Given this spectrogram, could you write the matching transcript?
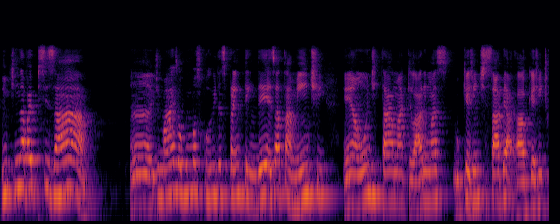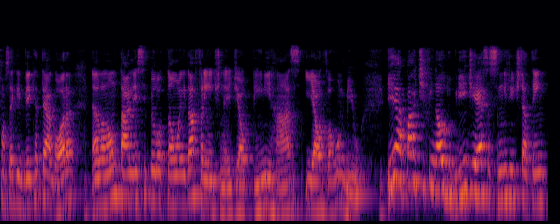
a gente ainda vai precisar uh, de mais algumas corridas para entender exatamente é onde está a McLaren, mas o que a gente sabe, o que a gente consegue ver que até agora ela não está nesse pelotão aí da frente, né, de Alpine, Haas e Alfa Romeo. E a parte final do grid, essa sim a gente já tem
